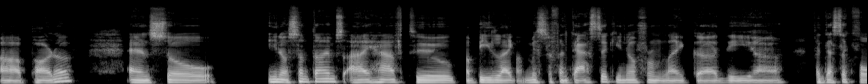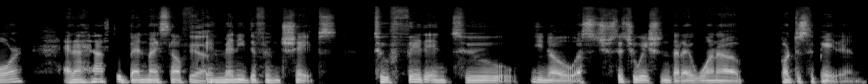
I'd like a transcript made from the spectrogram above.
uh, part of. And so, you know, sometimes I have to be like Mr. Fantastic, you know, from like uh, the uh, Fantastic Four, and I have to bend myself yeah. in many different shapes to fit into, you know, a situation that I want to participate in.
